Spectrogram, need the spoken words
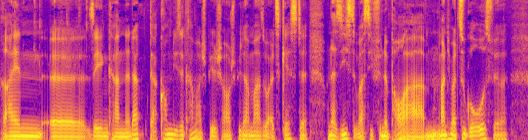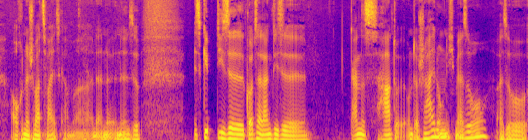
rein äh, sehen kann. Ne? Da, da kommen diese Kammerspielschauspieler mal so als Gäste und da siehst du, was die für eine Power haben. Manchmal zu groß für auch eine Schwarz-Weiß-Kamera. Ne, ne, so. Es gibt diese, Gott sei Dank, diese ganz harte Unterscheidung nicht mehr so. Also,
